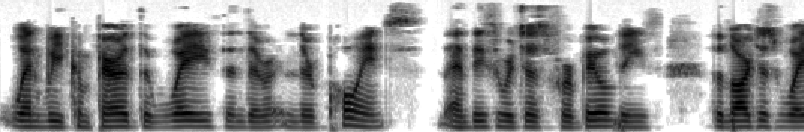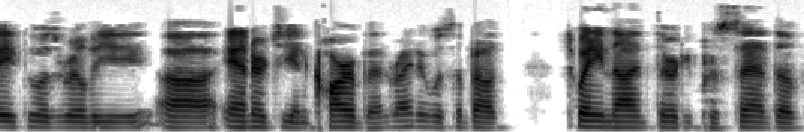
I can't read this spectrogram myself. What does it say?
when we compared the weight and their and their points, and these were just for buildings, the largest weight was really uh, energy and carbon, right? It was about 29, 30 percent of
